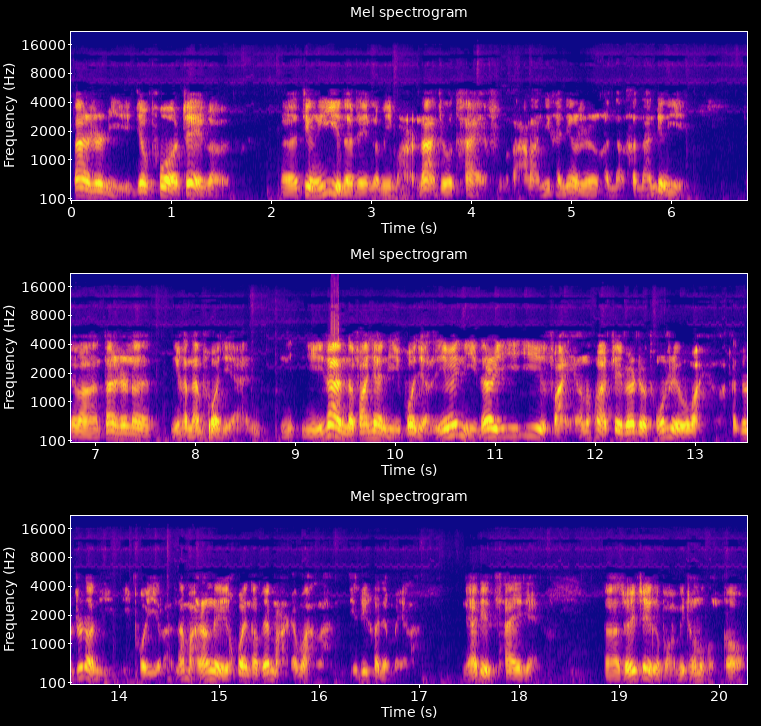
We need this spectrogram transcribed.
但是你就破这个，呃，定义的这个密码，那就太复杂了，你肯定是很难很难定义，对吧？但是呢，你很难破解。你你一旦发现你破解了，因为你那一一反应的话，这边就同时有反应，他就知道你你破译了，那马上给你换一套编码就完了，你立刻就没了，你还得猜去啊。所以这个保密程度很高。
